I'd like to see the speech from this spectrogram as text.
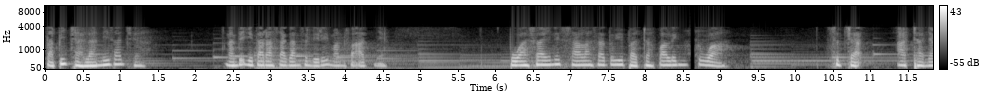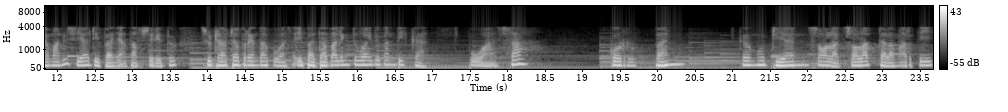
Tapi jalani saja. Nanti kita rasakan sendiri manfaatnya. Puasa ini salah satu ibadah paling tua. Sejak adanya manusia di banyak tafsir itu sudah ada perintah puasa. Ibadah paling tua itu kan tiga. Puasa, korban, kemudian sholat. Sholat dalam arti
